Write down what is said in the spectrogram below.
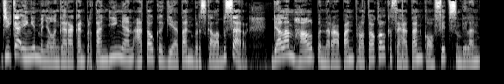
jika ingin menyelenggarakan pertandingan atau kegiatan berskala besar dalam hal penerapan protokol kesehatan COVID-19.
